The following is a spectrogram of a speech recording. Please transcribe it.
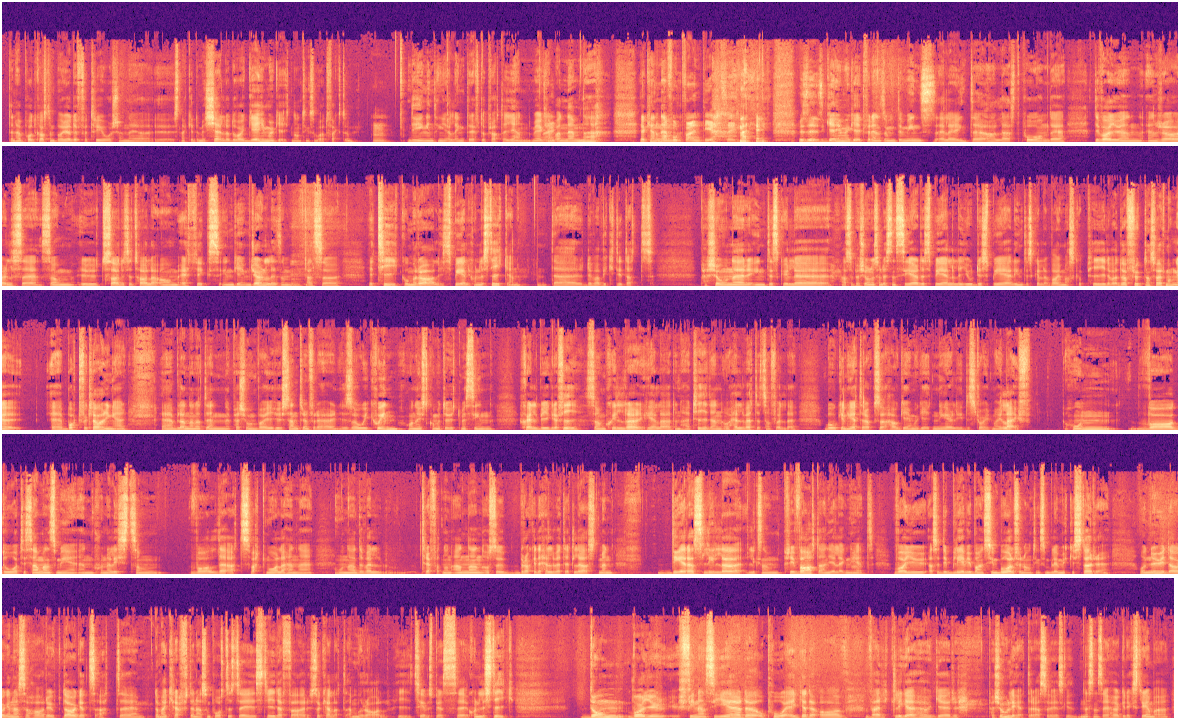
Den här podcasten började för tre år sedan när jag snackade med Kjell och då var Gamergate någonting som var ett faktum. Mm. Det är ingenting jag längtar efter att prata igen. Men jag kan Nej. bara nämna... Jag kan De har nämna... fortfarande inte gett sig. Nej, precis. Gamergate för den som inte minns eller inte har läst på om det. Det var ju en, en rörelse som ut, sade sig tala om ethics in game journalism. Mm. Alltså etik och moral i speljournalistiken. Där det var viktigt att personer inte skulle, alltså personer som recenserade spel eller gjorde spel inte skulle vara i maskopi. Det var, det var fruktansvärt många Eh, bortförklaringar. Eh, bland annat en person var i huscentrum för det här, Zoe Quinn. Hon har just kommit ut med sin självbiografi som skildrar hela den här tiden och helvetet som följde. Boken heter också How Gamergate Nearly Destroyed My Life. Hon var då tillsammans med en journalist som valde att svartmåla henne. Hon hade väl träffat någon annan och så brakade helvetet löst. Men deras lilla liksom, privata angelägenhet var ju, alltså det blev ju bara en symbol för någonting som blev mycket större. Och nu i dagarna så har det uppdagats att eh, de här krafterna som påstår sig strida för så kallat moral i tv-spelsjournalistik. De var ju finansierade och påäggade av verkliga högerpersonligheter, alltså jag ska nästan säga högerextrema.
